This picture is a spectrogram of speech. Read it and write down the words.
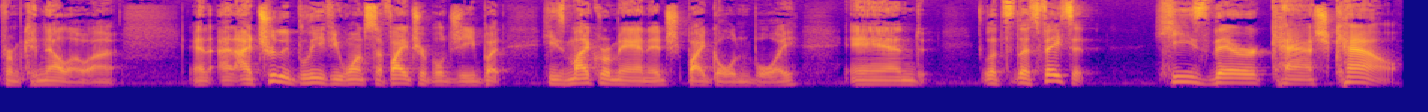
from Canelo. Uh, and, and I truly believe he wants to fight Triple G, but he's micromanaged by Golden Boy. And let's let's face it, he's their cash cow.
